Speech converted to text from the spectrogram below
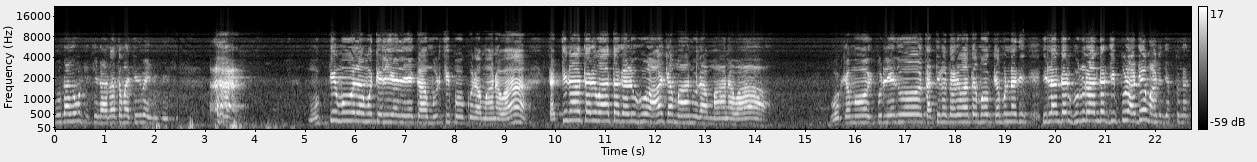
పూదాక పుట్టించిండు ఆ రథం వచ్చింది పోయింది. ముక్తి మూలము తెలియలేక ముడిసిపోకుర మానవా చచ్చిన తరువాత గలుగు ఆశ మానురా మానవా. మోక్షము ఇప్పుడు లేదు చచ్చిన తర్వాత మోక్షం ఉన్నది వీళ్ళందరూ గురువులందరికి ఇప్పుడు అదే మాట చెప్తున్నారు.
